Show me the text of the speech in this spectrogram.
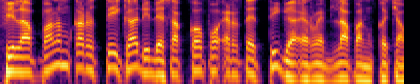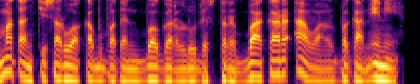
Villa Palem Kartika di Desa Kopo RT 3 RW 8 Kecamatan Cisarua Kabupaten Bogor ludes terbakar awal pekan ini.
